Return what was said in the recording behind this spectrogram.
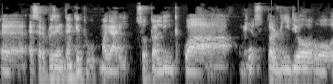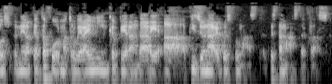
eh, essere presente anche tu, magari sotto al link qua, o meglio sotto al video o nella piattaforma troverai il link per andare a visionare master, questa masterclass.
